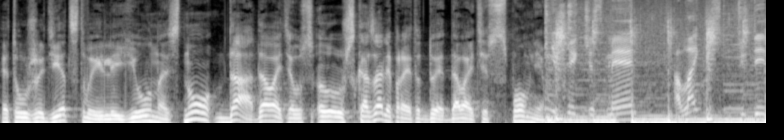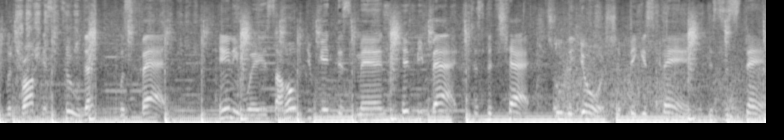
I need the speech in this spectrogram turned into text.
это уже детство или юность. Ну, да, давайте, уж, уж сказали про этот дуэт, давайте вспомним. Anyways, I hope you get this, man. Hit me back, just a chat. Truly yours, your biggest fan. This is Stan.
